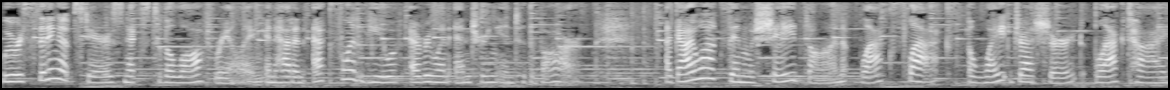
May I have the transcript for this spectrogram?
We were sitting upstairs next to the loft railing and had an excellent view of everyone entering into the bar. A guy walks in with shades on, black slacks, a white dress shirt, black tie,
